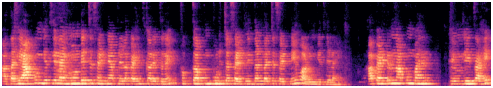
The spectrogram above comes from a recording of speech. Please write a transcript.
आता हे आपण घेतलेलं आहे. मोंड्याच्या साईडने आपल्याला काहीच करायचं नाही. फक्त आपण पुढच्या साईडने दंडाच्या साईडने वाढून घेतलेला आहे. हा पॅटर्न आपण बाहेर ठेवून घ्यायचा आहे.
